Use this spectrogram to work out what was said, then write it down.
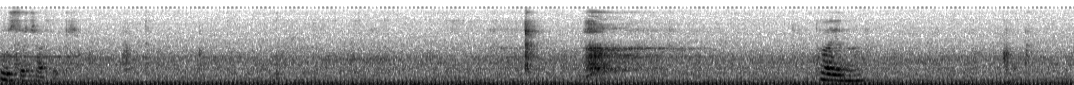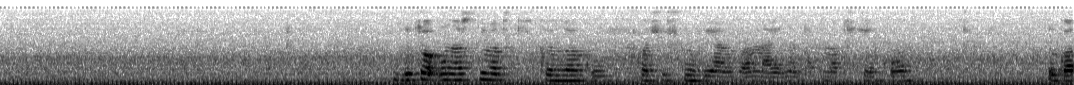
Dłuższy czas już. To jedno. Bo co u nas nie ma takich kolegów, choć już mówiłam wam na jednym takim odcinku. Tylko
